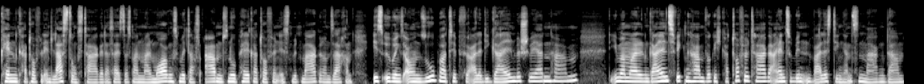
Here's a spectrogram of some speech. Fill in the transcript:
kennen Kartoffelentlastungstage, das heißt, dass man mal morgens, mittags, abends nur Pellkartoffeln isst mit mageren Sachen. Ist übrigens auch ein super Tipp für alle, die Gallenbeschwerden haben, die immer mal einen Gallenzwicken haben, wirklich Kartoffeltage einzubinden, weil es den ganzen Magen-Darm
